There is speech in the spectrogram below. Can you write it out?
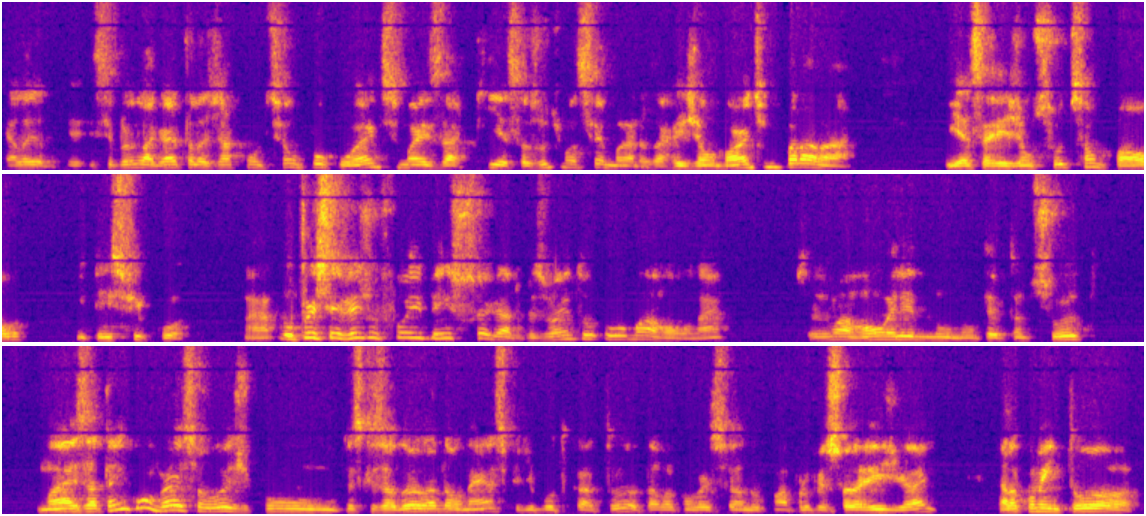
ela, esse problema de ela já aconteceu um pouco antes, mas aqui, essas últimas semanas, a região norte do Paraná e essa região sul de São Paulo intensificou. Né? O percevejo foi bem sossegado, principalmente o marrom, né? O marrom ele não, não, teve tanto surto, mas até em conversa hoje com um pesquisador lá da Unesp de Botucatu, eu estava conversando com a professora Regiane, ela comentou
